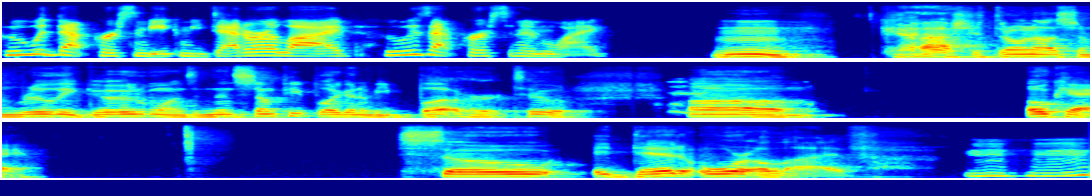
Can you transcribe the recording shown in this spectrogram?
Who would that person be? It can be dead or alive. Who is that person and why? Mm, gosh, you're throwing out some really good ones, and then some people are gonna be butthurt too. Um, okay. So, a dead or alive? Mm-hmm.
